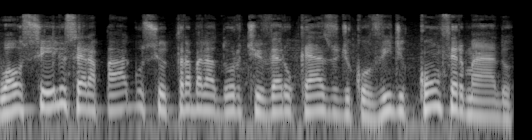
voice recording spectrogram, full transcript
O auxílio será pago se o trabalhador tiver o caso de Covid confirmado.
